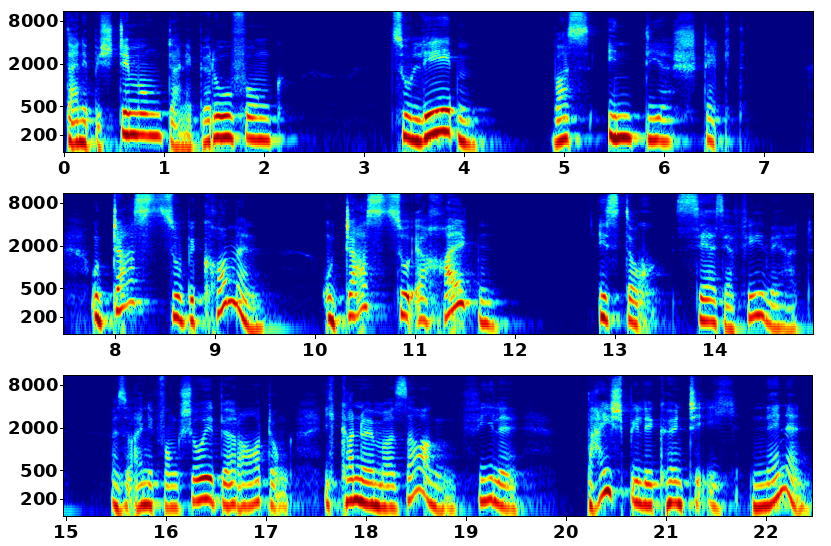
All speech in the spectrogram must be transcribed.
deine Bestimmung, deine Berufung zu leben, was in dir steckt. Und das zu bekommen und das zu erhalten, ist doch sehr, sehr viel wert. Also eine Feng Shui-Beratung. Ich kann nur immer sagen, viele Beispiele könnte ich nennen,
